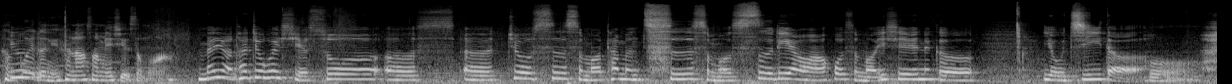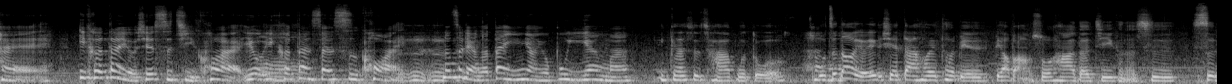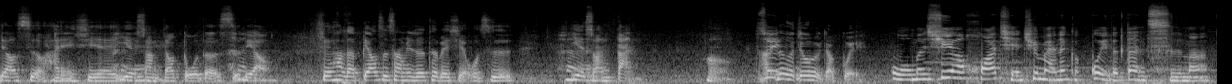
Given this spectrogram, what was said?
很贵的，你看它上面写什么啊？没有，它就会写说，呃呃，就是什么他们吃什么饲料啊，或什么一些那个有机的哦，嘿，一颗蛋有些十几块，也有一颗蛋三四块，嗯嗯，那这两个蛋营养有不一样吗？应该是差不多。我知道有一些蛋会特别标榜说它的鸡可能是饲料是有含一些叶酸比较多的饲料，所以它的标示上面就特别写我是。叶酸蛋，嗯，所以那个就会比较贵。我们需要花钱去买那个贵的蛋吃吗？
